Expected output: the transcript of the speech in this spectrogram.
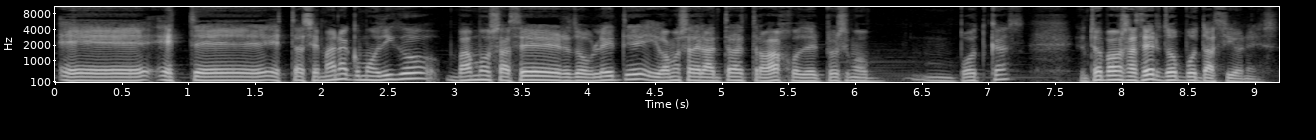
Eh, este, esta semana, como digo, vamos a hacer doblete y vamos a adelantar el trabajo del próximo podcast. Entonces vamos a hacer dos votaciones.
